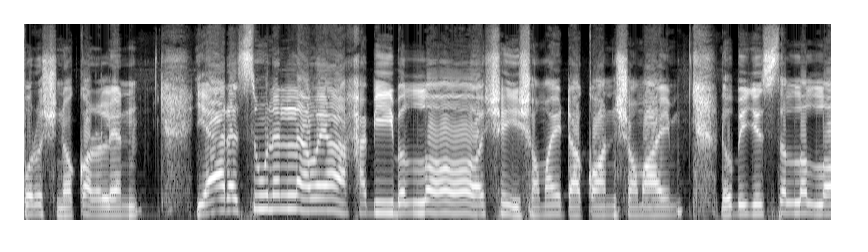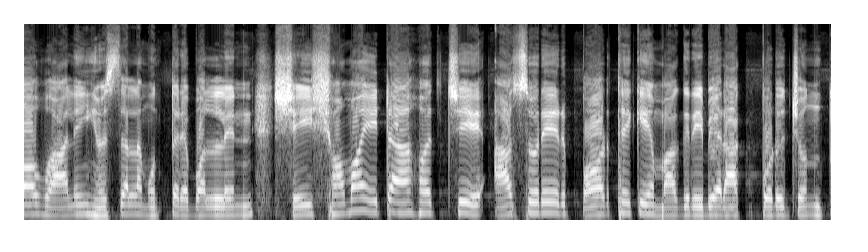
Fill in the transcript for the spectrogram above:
প্রশ্ন করলেন ইয়া রাসূলুল্লাহ ওয়া হাবিবাল্লাহ। সেই সময়টা কোন সময়? নবীজি সাল্লাল্লাহু আলাইহি ওয়াসাল্লাম উত্তরে বললেন, সেই সময়টা হচ্ছে আসরের পর থেকে মাগরিবের আগ পর্যন্ত।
